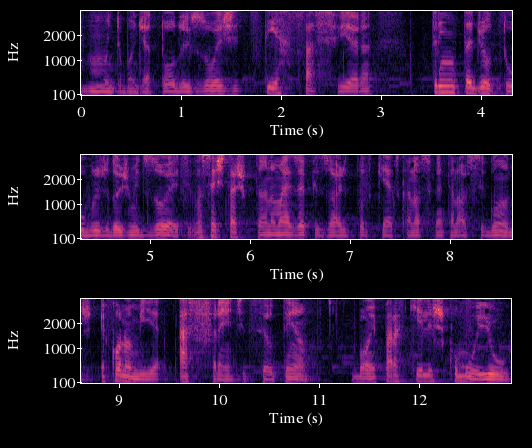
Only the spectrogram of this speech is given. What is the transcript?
Muito bom dia a todos. Hoje, terça-feira, 30 de outubro de 2018. E você está escutando mais um episódio do podcast Canal 59 Segundos. Economia à frente de seu tempo. Bom, e para aqueles como eu,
